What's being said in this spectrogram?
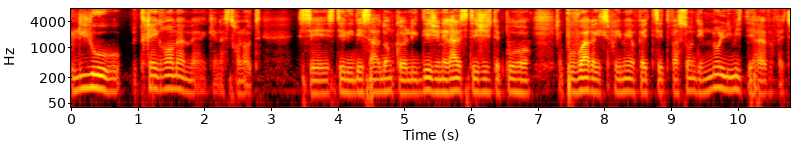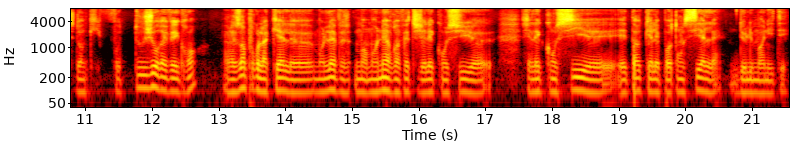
plus haut, très grand même qu'un astronaute. C'était l'idée ça. Donc euh, l'idée générale, c'était juste pour euh, pouvoir exprimer en fait cette façon de non limite des rêves en fait. Donc il faut toujours rêver grand. Raison pour laquelle euh, mon, œuvre, en fait, je l'ai conçu, euh, je l'ai conçu euh, étant qu'elle est potentiel de l'humanité.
